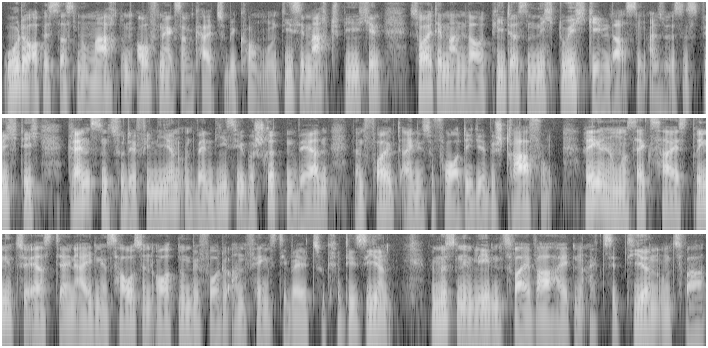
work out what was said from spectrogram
oder ob es das nur macht, um Aufmerksamkeit zu bekommen. Und diese Machtspielchen sollte man laut Peterson nicht durchgehen lassen. Also es ist wichtig, Grenzen zu definieren und wenn wenn diese überschritten werden, dann folgt eine sofortige Bestrafung. Regel Nummer 6 heißt, bringe zuerst dein eigenes Haus in Ordnung, bevor du anfängst, die Welt zu kritisieren. Wir müssen im Leben zwei Wahrheiten akzeptieren und zwar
